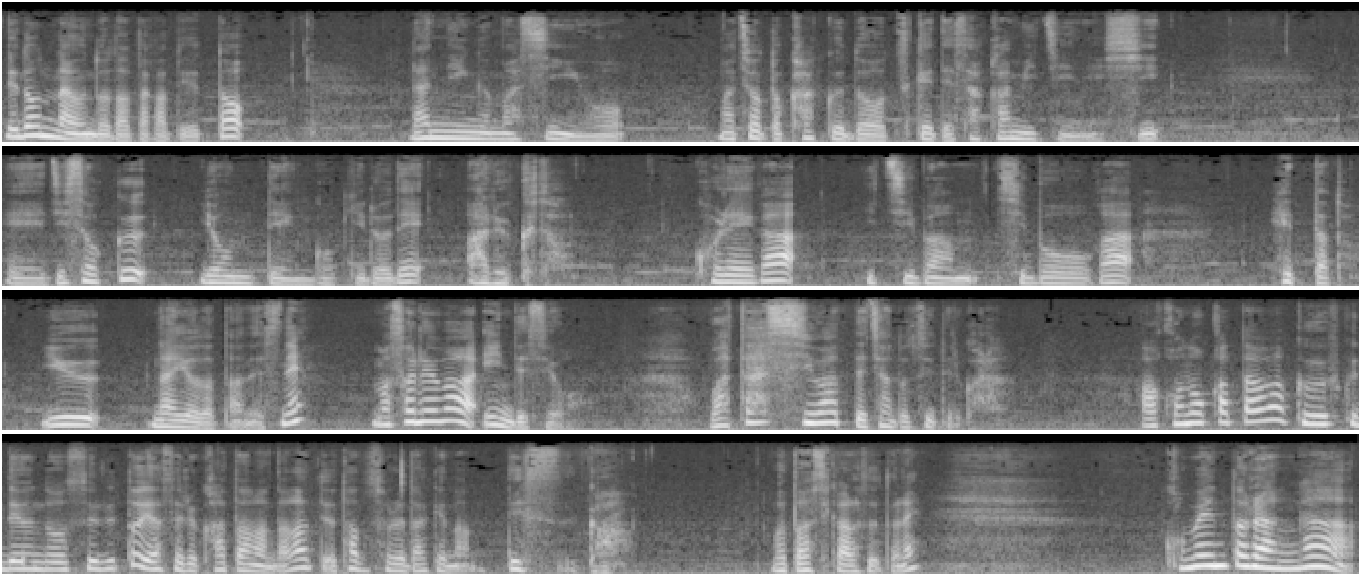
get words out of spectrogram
でどんな運動だったかというとランニングマシンを、まあ、ちょっと角度をつけて坂道にし、えー、時速4.5キロで歩くとこれが一番脂肪が減ったという内容だったんですね。まあ、それはいいんですよ。私はってちゃんとついてるから。あこの方は空腹で運動すると痩せる方なんだなっていうただそれだけなんですが私からするとねコメント欄が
